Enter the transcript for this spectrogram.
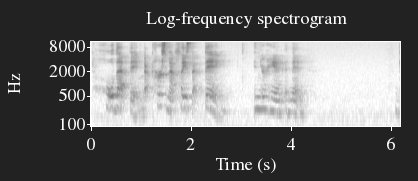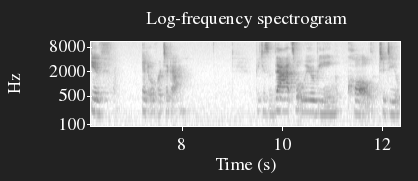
to hold that thing, that person, that place, that thing in your hand, and then give it over to God. Because that's what we are being called to do.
